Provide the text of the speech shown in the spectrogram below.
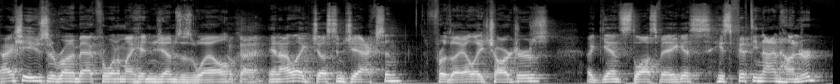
I actually used a running back for one of my hidden gems as well. Okay. And I like Justin Jackson for the LA Chargers against Las Vegas. He's 5900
